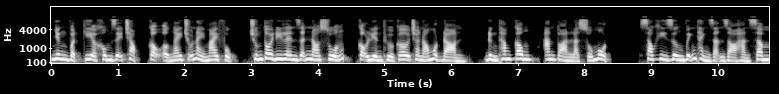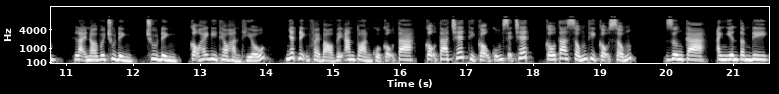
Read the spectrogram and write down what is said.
nhưng vật kia không dễ chọc, cậu ở ngay chỗ này mai phục, chúng tôi đi lên dẫn nó xuống, cậu liền thừa cơ cho nó một đòn, đừng tham công, an toàn là số một. Sau khi Dương Vĩnh Thành dặn dò Hàn Sâm, lại nói với Chu Đình, Chu Đình, cậu hãy đi theo Hàn Thiếu, nhất định phải bảo vệ an toàn của cậu ta, cậu ta chết thì cậu cũng sẽ chết, cậu ta sống thì cậu sống. Dương ca, anh yên tâm đi,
